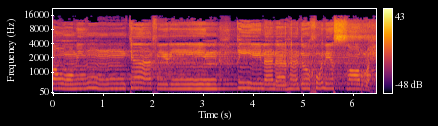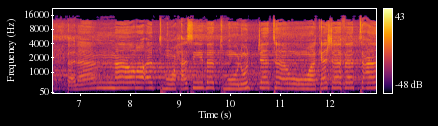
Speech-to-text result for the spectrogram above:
قوم كافرين. قيل لها ادخل الصرح. فلما رأته حسبته لجة وكشفت عن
